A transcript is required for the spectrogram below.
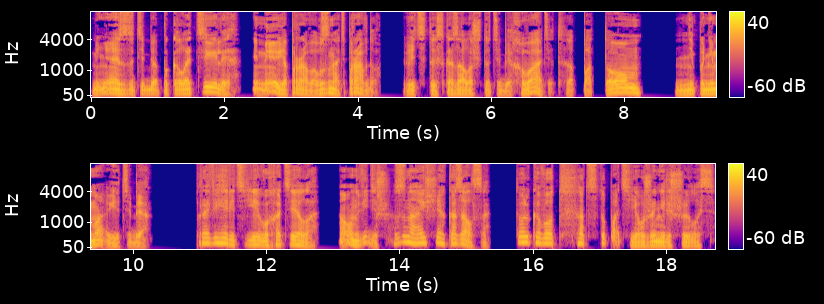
«Меня из-за тебя поколотили. Имею я право узнать правду. Ведь ты сказала, что тебе хватит, а потом... Не понимаю я тебя». «Проверить я его хотела, а он, видишь, знающий оказался. Только вот отступать я уже не решилась.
